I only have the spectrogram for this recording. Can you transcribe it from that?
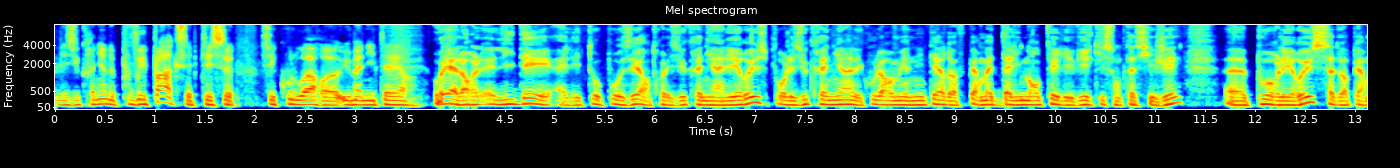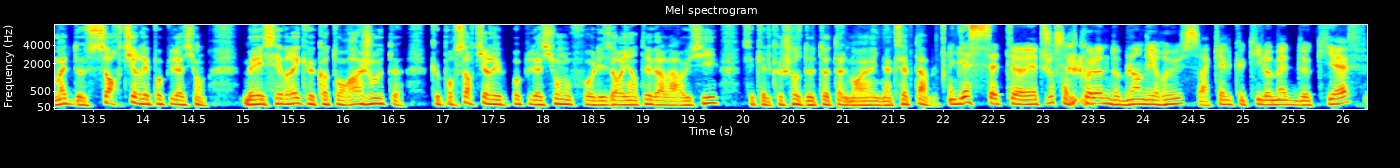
les Ukrainiens ne pouvaient pas accepter ce, ces couloirs euh, humanitaires Oui, alors l'idée, elle est opposée entre les Ukrainiens et les Russes. Pour les Ukrainiens, les couloirs humanitaires doivent permettre d'alimenter les villes qui sont assiégées. Euh, pour les Russes, ça doit permettre de sortir les populations. Mais c'est vrai que quand on rajoute que pour sortir les populations, il faut les orienter vers la Russie, c'est quelque chose de totalement inacceptable. Il y a cette, il y a toujours cette colonne de blindés russes à quelques kilomètres de Kiev.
